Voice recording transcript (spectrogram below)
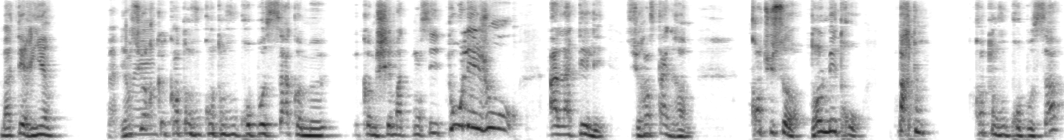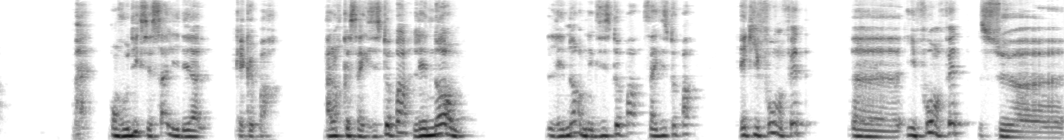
bah t'es rien. Bah, bien sûr que quand on vous quand on vous propose ça comme euh, comme schéma de pensée tous les jours à la télé, sur Instagram, quand tu sors dans le métro, partout, quand on vous propose ça, bah, on vous dit que c'est ça l'idéal quelque part. Alors que ça n'existe pas. Les normes, les normes n'existent pas. Ça n'existe pas. Et qu'il faut en fait, euh, il faut en fait se, euh,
